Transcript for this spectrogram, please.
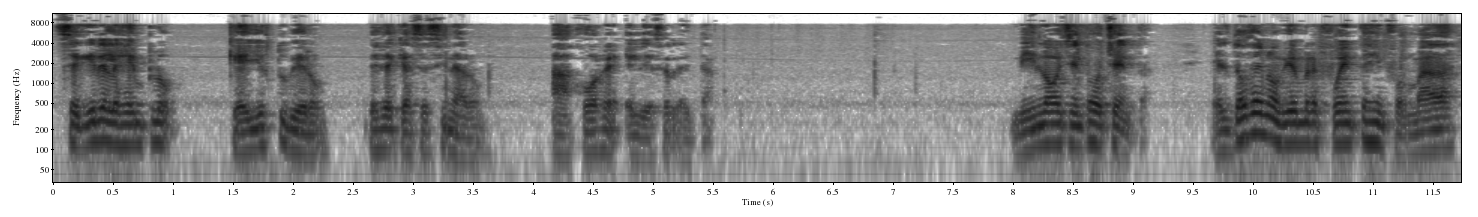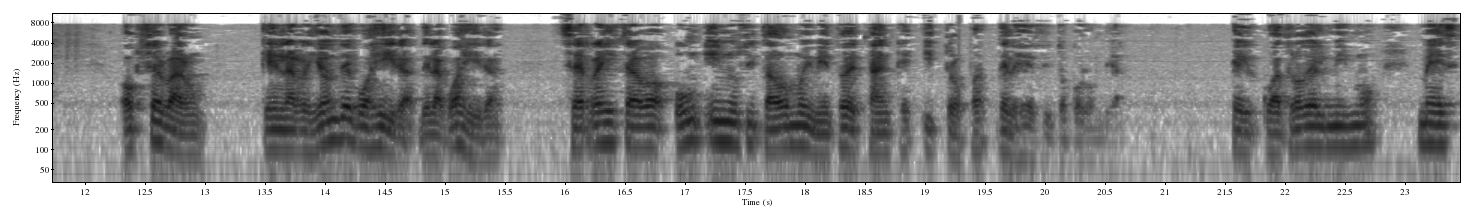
seguir el ejemplo que ellos tuvieron desde que asesinaron a Jorge Eliezer Gaitán. 1980. El 2 de noviembre fuentes informadas observaron que en la región de Guajira, de la Guajira, se registraba un inusitado movimiento de tanques y tropas del ejército colombiano. El 4 del mismo mes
